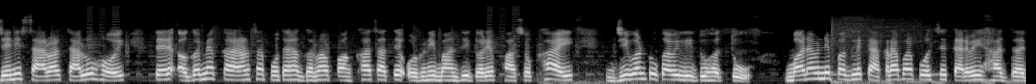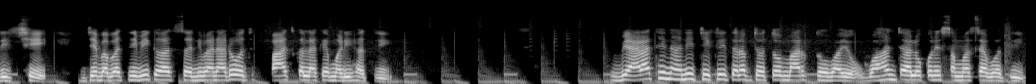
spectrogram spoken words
જેની સારવાર ચાલુ હોય ત્યારે અગમ્ય કારણસર પોતાના ઘરમાં પંખા સાથે ઓઢણી બાંધી ગળે ફાંસો ખાઈ જીવન ટૂંકાવી લીધું હતું. બનાવને પગલે કાકરાપાર પોલીસે કાર્યવાહી હાથ ધરી છે. જે બાબતની વિગત શનિવારના રોજ પાંચ કલાકે મળી હતી. વ્યારાથી નાની ચીખલી તરફ જતો માર્ગ ધોવાયો. વાહન ચાલકોની સમસ્યા વધી.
